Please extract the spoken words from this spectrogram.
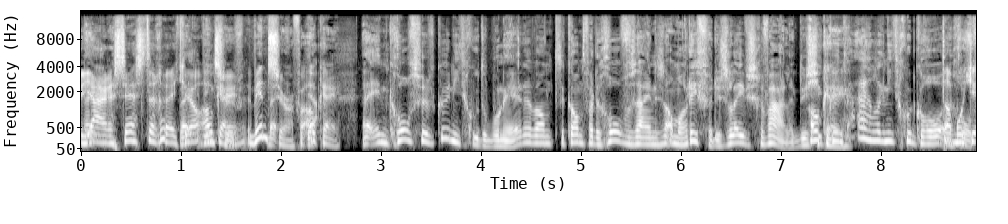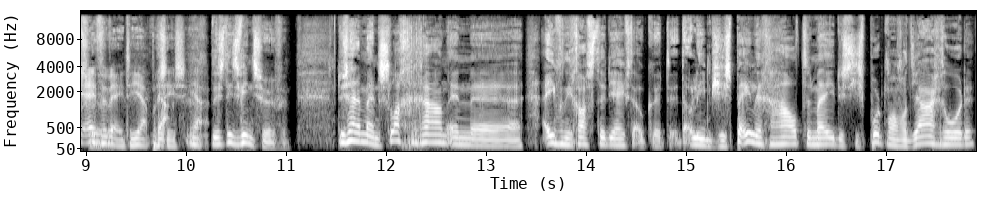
eh, nee. jaren 60, weet je wel. Oké, windsurfen. oké. ja. Nee, in golfsurfen kun je niet goed op Bonaire, want de kant waar de golven zijn is allemaal riffen, dus levensgevaarlijk. Dus je kunt eigenlijk niet goed gol- Dat moet je even weten, ja precies. Ja. Dus dit is windsurfen. Toen zijn we aan de slag gegaan en eh, een van die gasten die heeft ook het, de Olympische Spelen gehaald ermee. Dus die sportman van het jaar geworden.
